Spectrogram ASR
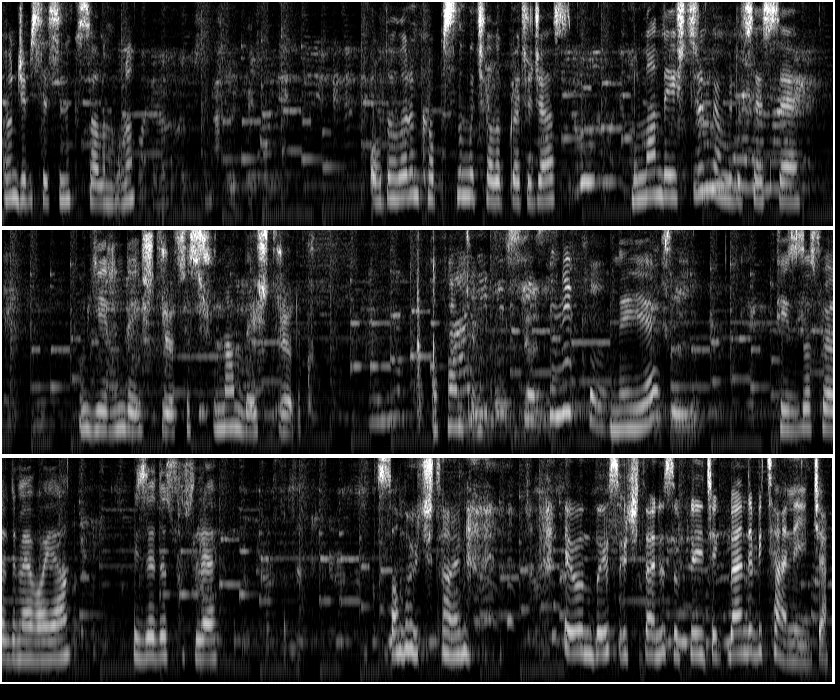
Önce bir sesini kısalım bunu. Odaların kapısını mı çalıp kaçacağız? Bundan değiştirilmiyor muydu sesi? Yerini değiştiriyor. Sesi şundan mı değiştiriyorduk? Efendim? Bir sesini kır. Neyi? Söyledim. Pizza söyledim Eva'ya. Bize de sufle. Sana üç tane. Eva'nın dayısı üç tane sufle yiyecek. Ben de bir tane yiyeceğim.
